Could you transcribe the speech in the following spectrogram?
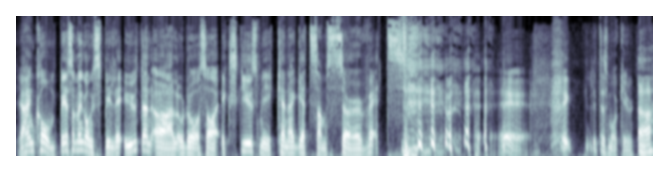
Jag har en kompis som en gång spillde ut en öl och då sa Excuse me, can I get some servets? är lite småkul. Ja.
